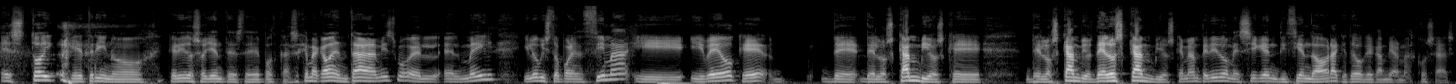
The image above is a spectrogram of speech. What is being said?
Estoy que trino, queridos oyentes de podcast. Es que me acaba de entrar ahora mismo el, el mail y lo he visto por encima y, y veo que de, de los cambios que de los cambios, de los cambios que me han pedido, me siguen diciendo ahora que tengo que cambiar más cosas.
